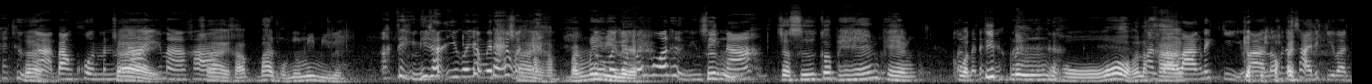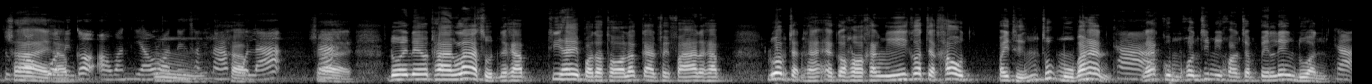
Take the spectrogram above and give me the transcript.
ให้ถึงใช่อะบางคนมันไม่ใช่ได้พี่มาค่ะ ใช่ครับ บ้านผมยังไม่มีเลยอะจริงที่ฉันอีกก็ยังไม่ได้เหมือนใช่กันครับมันไม่คือมีมันเลยังยไม่ทั่วถึงจซึ่ริงงๆนะ จะซื้อก็แพงแพงขวดมันไม่ได้ติ๊บหนึ่งโอ้โหรามันคาจะล้างได้กี่เกือบวันแล้วมันร้อยจะใช้ได้กี่วันคือใช่ครอบครัวครับหนึ่งก็เอาวันเดียวหลอดหนึ่งอืมใช่ไหมคะครับคนละใช่นะโดยแนวทางล่าสุดนะครับที่ให้ปตทและการไฟฟ้านะครับ ร่วมจัดหาแอลกอฮอล์ครั้งนี้ก็จะเข้าไปถึงทุกหมู่บ้านค่ะและกลุ่มคนที่มีความจำเป็นเร่งด่วนค่ะ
